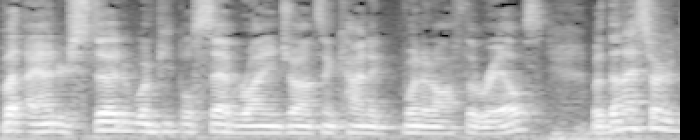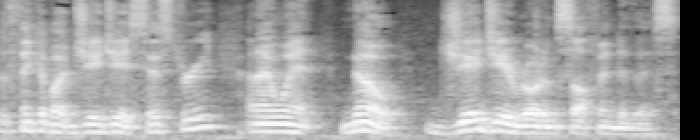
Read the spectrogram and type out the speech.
but I understood when people said Rian Johnson kind of went it off the rails. But then I started to think about JJ's history, and I went, no, JJ wrote himself into this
